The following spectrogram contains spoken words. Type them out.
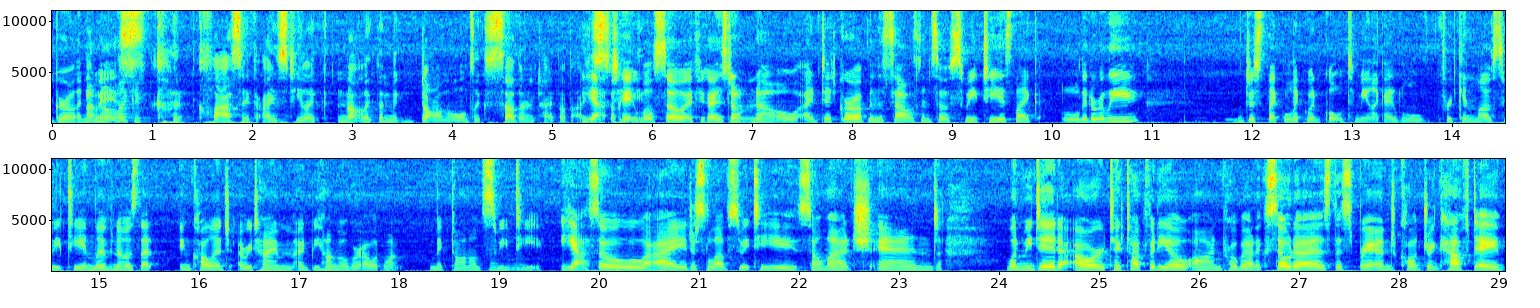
girl anyways. I'm not like a classic iced tea, like not like the McDonald's, like southern type of iced yeah, okay. Well, so if you guys don't know, I did grow up in the South, and so sweet tea is like literally just like liquid gold to me. Like I l- freaking love sweet tea, and Liv knows that in college, every time I'd be hungover, I would want McDonald's sweet mm-hmm. tea. Yeah, so I just love sweet tea so much, and when we did our TikTok video on probiotic sodas, this brand called Drink Halfday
